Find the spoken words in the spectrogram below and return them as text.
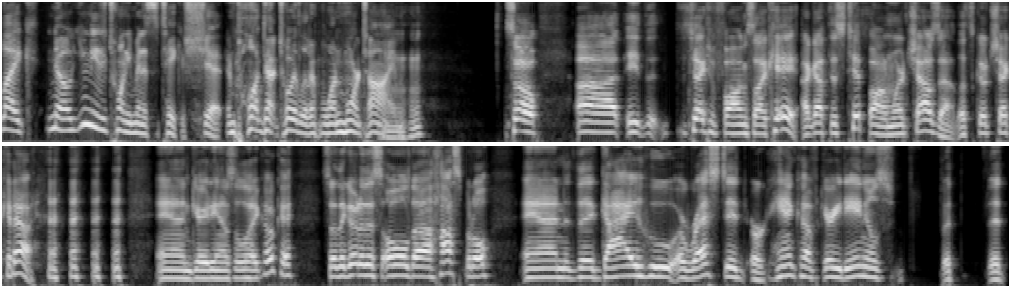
Like, no, you needed 20 minutes to take a shit and plug that toilet up one more time. So uh, he- Detective Fong's like, "Hey, I got this tip on where Chow's at. Let's go check it out." and Gary Daniels like, "Okay." So they go to this old uh, hospital, and the guy who arrested or handcuffed Gary Daniels, but the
